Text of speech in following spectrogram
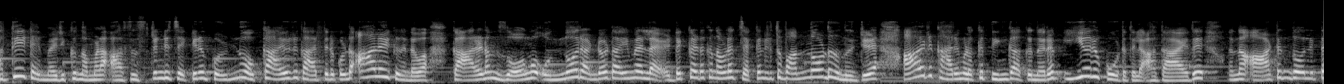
അതേ ടൈമായിരിക്കും നമ്മളെ അസിസ്റ്റന്റ് ചെക്കിനും പെണ്ണും ഒക്കെ ആ ഒരു കാര്യത്തിനെ കൊണ്ട് ആലോചിക്കുന്നുണ്ടാവുക. കാരണം സോങ് ഒന്നോ രണ്ടോ ടൈമല്ല ഇടയ്ക്കിടയ്ക്ക് നമ്മളെ ചെക്കന്റെ അടുത്ത് വന്നോണ്ട് നിന്നിട്ട് ആ ഒരു കാര്യങ്ങളൊക്കെ തിങ്ക് ആക്കുന്നവരും ഈ ഒരു കൂട്ടത്തിൽ. അതായത് എന്നാൽ ആട്ടും തോലിട്ട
